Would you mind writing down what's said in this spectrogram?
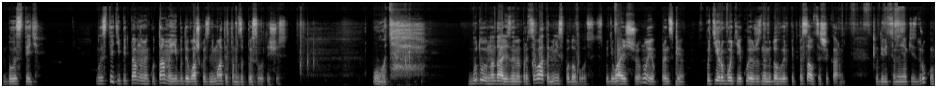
блистить. Блистить і під певними кутами її буде важко знімати, там записувати щось. От. Буду надалі з ними працювати, мені сподобалось. Сподіваюсь, що. Ну, я, в принципі, по тій роботі, яку я вже з ними договір підписав, це шикарно. Подивіться на якість друку.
